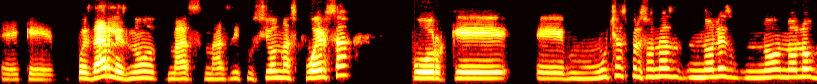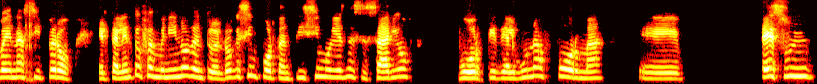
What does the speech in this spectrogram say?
eh, que pues darles ¿no? más, más difusión, más fuerza, porque eh, muchas personas no, les, no, no lo ven así, pero el talento femenino dentro del rock es importantísimo y es necesario porque de alguna forma eh, es un,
